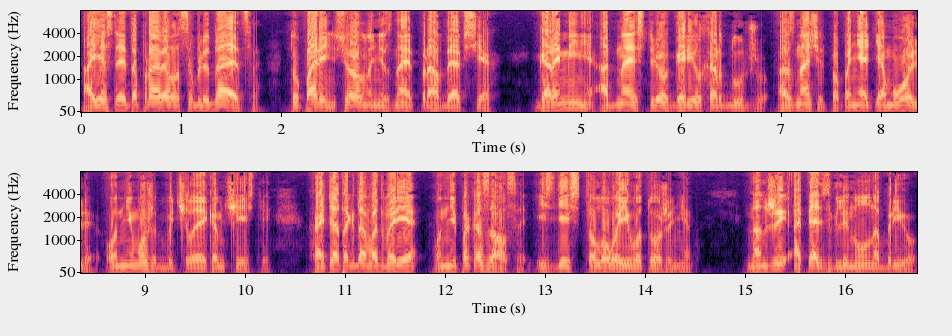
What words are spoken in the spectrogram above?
А если это правило соблюдается, то парень все равно не знает правды о всех. Гарамини – одна из трех горил Хардуджу, а значит, по понятиям Уолли, он не может быть человеком чести. Хотя тогда во дворе он не показался, и здесь в столовой его тоже нет. Нанджи опять взглянул на Брио.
